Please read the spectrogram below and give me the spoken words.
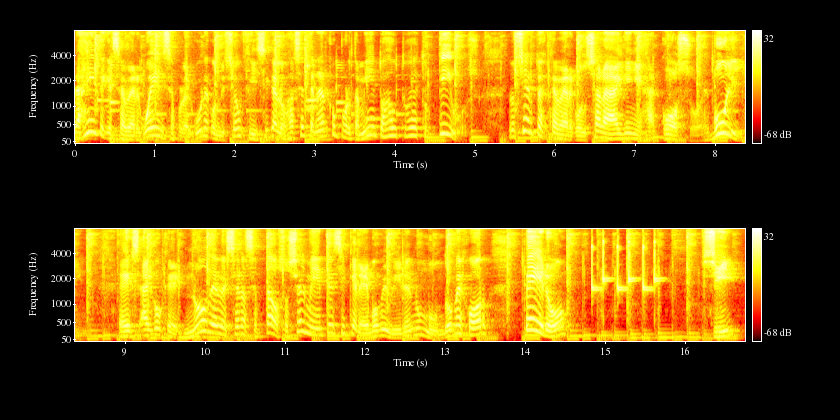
La gente que se avergüenza por alguna condición física los hace tener comportamientos autodestructivos. Lo cierto es que avergonzar a alguien es acoso, es bullying. Es algo que no debe ser aceptado socialmente si queremos vivir en un mundo mejor, pero sí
